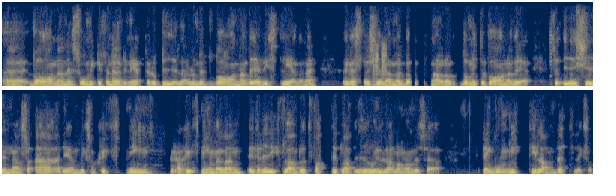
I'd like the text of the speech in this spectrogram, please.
är eh, vana med så mycket förnödenheter och bilar. Och de är vana vid ett visst leverne. I västra Kina mm. med bönderna, de, de är inte vana vid det. Så i Kina så är det en liksom skiftning. Den här skiftningen mellan ett rikt land och ett fattigt land, i och u-land om man vill säga. Den går mitt i landet liksom.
